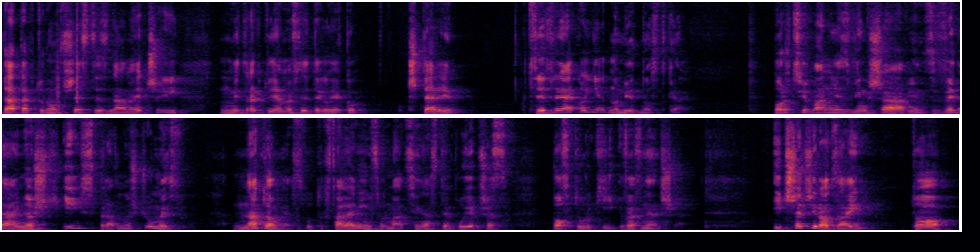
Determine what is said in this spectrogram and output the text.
data, którą wszyscy znamy, czyli my traktujemy wtedy tego jako cztery cyfry, jako jedną jednostkę. Porcjowanie zwiększa więc wydajność i sprawność umysłu. Natomiast utrwalenie informacji następuje przez powtórki wewnętrzne. I trzeci rodzaj to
